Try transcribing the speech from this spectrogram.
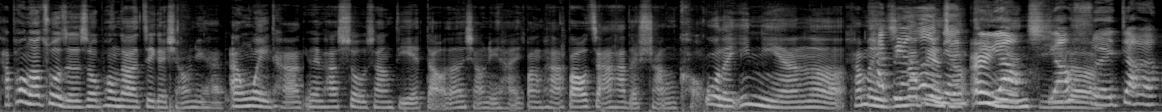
他碰到挫折的时候，碰到这个小女孩安慰她，因为她受伤跌倒，然后小女孩帮她包扎她的伤口。过了一年了，他们已经都变成二年级了。睡觉要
